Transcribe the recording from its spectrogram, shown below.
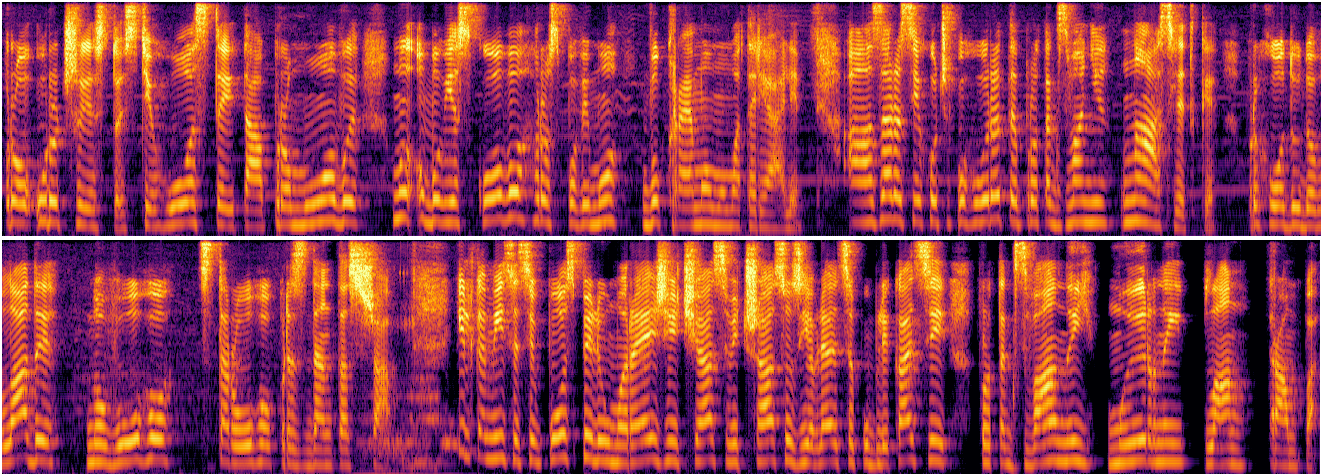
Про урочистості, гостей та промови ми обов'язково розповімо в окремому матеріалі. А зараз я хочу поговорити про так звані наслідки приходу до влади нового старого президента США. Кілька місяців поспіль у мережі час від часу з'являються публікації про так званий мирний план Трампа.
